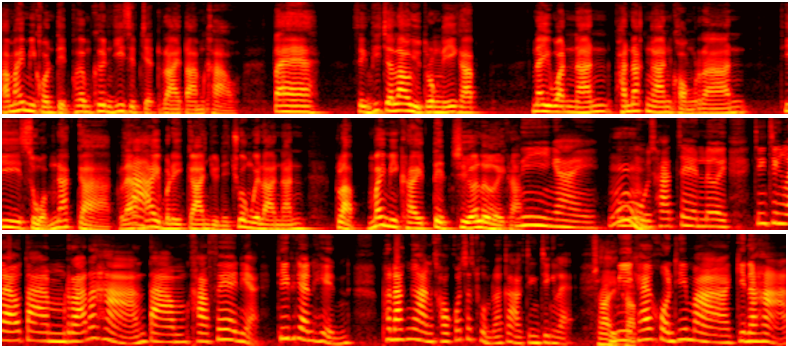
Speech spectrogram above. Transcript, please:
ทำให้มีคนติดเพิ่มขึ้น 27 รายตามข่าว แต่สิ่งที่จะเล่าอยู่ตรงนี้ครับ ในวันนั้นพนักงานของร้านที่สวมหน้ากากและค่ะให้บริการอยู่ในช่วงเวลานั้น กลับไม่มีใครติดเชื้อเลยครับ นี่ไงอืมโอ้โหชัดเจนเลย จริง ๆ แล้วตามร้านอาหารตามคาเฟ่เนี่ย ที่พี่แดนเห็นพนักงานเขาก็จะสวมหน้ากากจริง ๆ แหละใช่มีครับแค่คนที่มากินอาหาร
